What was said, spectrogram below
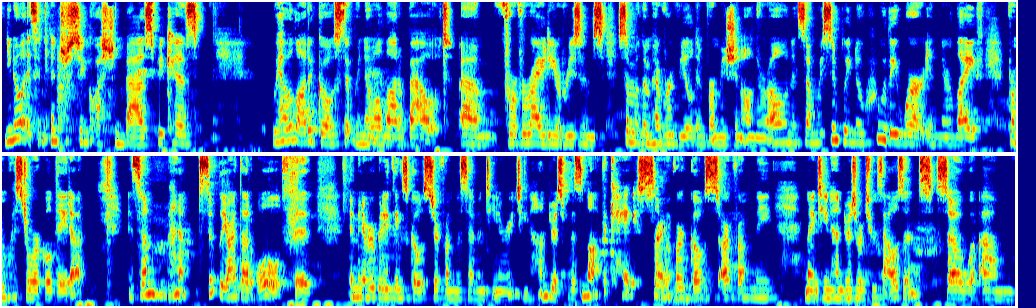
you know, it's an interesting question, Baz, because we have a lot of ghosts that we know a lot about um, for a variety of reasons. Some of them have revealed information on their own, and some we simply know who they were in their life from historical data. And some simply aren't that old. The, I mean, everybody thinks ghosts are from the 17 or 1800s, but that's not the case. Some of our ghosts are from the 1900s or 2000s. So, um,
